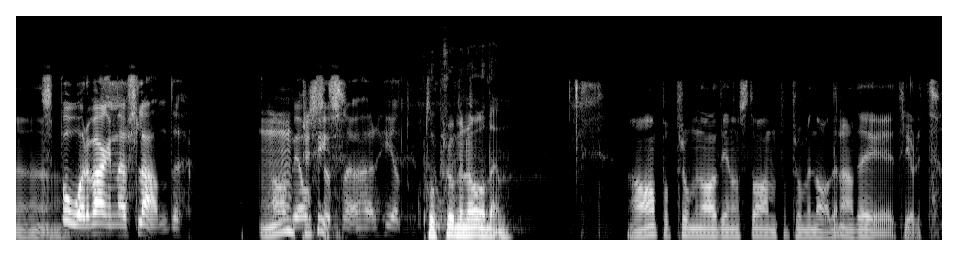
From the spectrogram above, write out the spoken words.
Eh, Spårvagnars land. mm, Ja, vi har precis. också snö här. Helt På promenaden. Ja, på promenad genom stan, på promenaderna. Det är trevligt.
